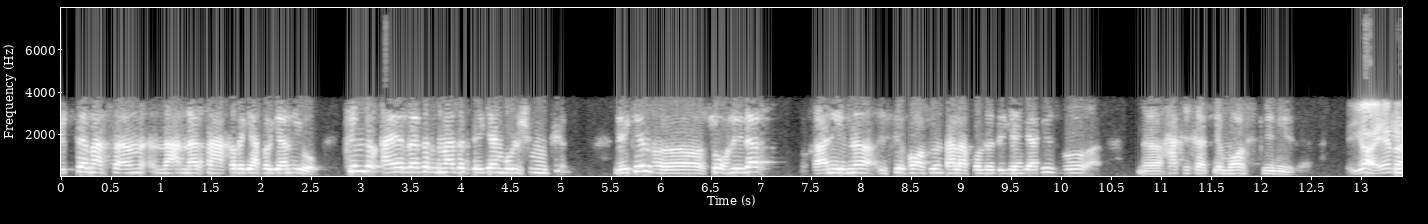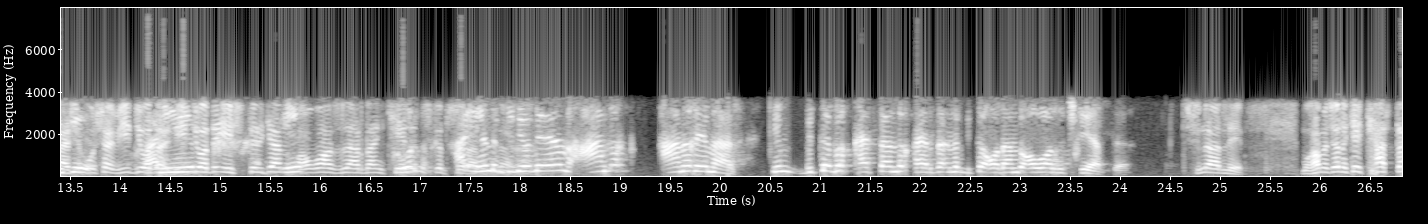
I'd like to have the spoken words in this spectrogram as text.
bitta narsa haqida gapirgani yo'q. Kimdir qayerdadir nimadir degan bo'lishi mumkin. Lekin so'xliklar g'aniyevni iste'fosini talab qildi degan gapingiz bu haqiqatga mos kelmaydi. Yo endi o'sha videoda videoda eshitilgan ovozlardan kelib chiqib so'radi. Endi videoda ham aniq aniq emas. Kim bitta bir qayerdandir qayerdandir bitta odamni ovozi chiqyapti. Tushunarli. Muhammadjon aka katta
